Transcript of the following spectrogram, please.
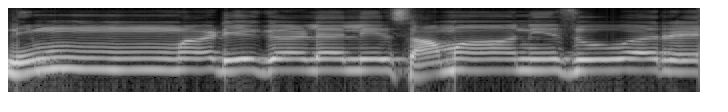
ನಿಮ್ಮಡಿಗಳಲ್ಲಿ ಸಮಾನಿಸುವರೇ,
